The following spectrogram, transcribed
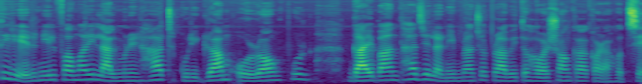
তীরের নীলফামারী, লালমনিরহাট কুড়িগ্রাম ও রংপুর গাইবান্ধা জেলা নিম্নাঞ্চল প্লাবিত হওয়ার শঙ্কা করা হচ্ছে।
